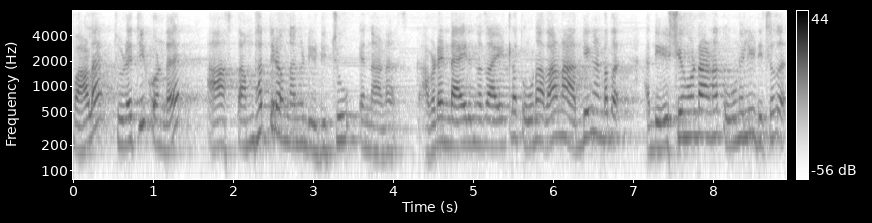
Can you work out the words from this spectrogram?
വാൾ ചുഴറ്റിക്കൊണ്ട് ആ സ്തംഭത്തിലൊന്നങ്ങോട്ട് ഇടിച്ചു എന്നാണ് അവിടെ ഉണ്ടായിരുന്നതായിട്ടുള്ള തൂണ് അതാണ് ആദ്യം കണ്ടത്. ആ ദേഷ്യം കൊണ്ടാണ് തൂണിലിടിച്ചത്.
